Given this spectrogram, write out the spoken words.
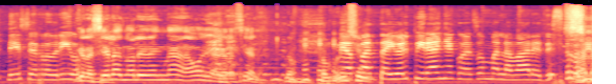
Dice Rodrigo. Graciela no le den nada hoy a Graciela. No, Me apantalló el piraña con esos malabares. Dice Sí.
